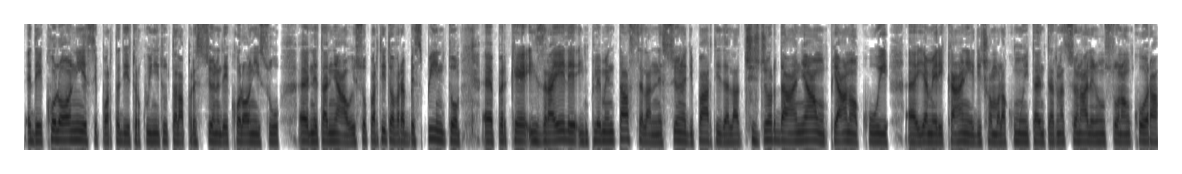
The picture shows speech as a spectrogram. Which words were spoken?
dei coloni e si porta dietro quindi tutta la pressione dei coloni coloni su eh, Netanyahu. Il suo partito avrebbe spinto eh, perché Israele implementasse l'annessione di parti della Cisgiordania, un piano a cui eh, gli americani e diciamo la comunità internazionale non sono ancora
